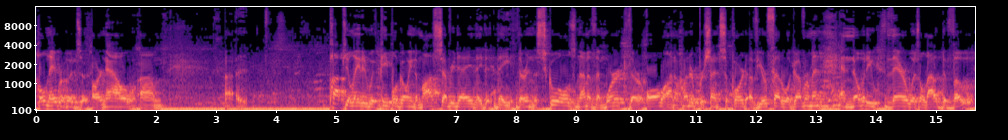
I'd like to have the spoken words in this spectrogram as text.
Whole neighborhoods are now. Um, uh, populated with people going to mosques every day. They, they, they're in the schools. None of them work. They're all on 100% support of your federal government, and nobody there was allowed to vote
